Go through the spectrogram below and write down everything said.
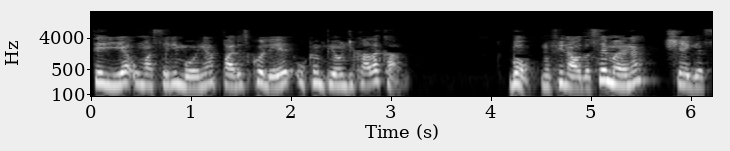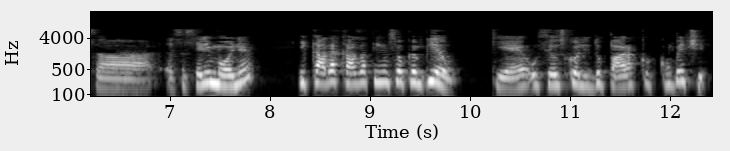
teria uma cerimônia para escolher o campeão de cada casa. Bom, no final da semana, chega essa, essa cerimônia e cada casa tem o seu campeão que é o seu escolhido para competir.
